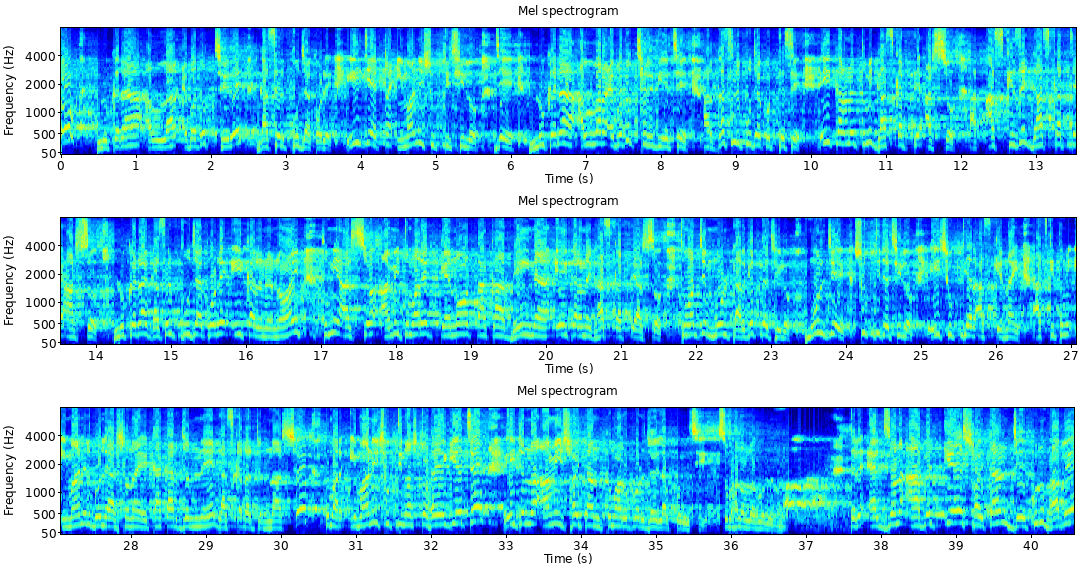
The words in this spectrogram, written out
লোকেরা আল্লাহর এবাদত ছেড়ে গাছের পূজা করে। এই যে একটা ইমানি শক্তি ছিল যে লোকেরা আল্লাহর এবাদত ছেড়ে দিয়েছে আর গাছের পূজা করতেছে, এই কারণে তুমি গাছ কাটতে আসছো। আর আজকে যে গাছ কাটতে আসছো, লোকেরা গাছের পূজা করে এই কারণে নয়, তুমি আসছো, আমি তোমারে কেন টাকা দেই না, এই কারণে ঘাস কাটতে আসছো। তোমার যে মূল টার্গেটটা ছিল, মূল যে শক্তিটা ছিল, এই শক্তি আর আজকে নাই। আজকে তুমি ইমানের বলে আসো না টাকার জন্য, গাছ কাটার জন্য আসছো। তোমার ইমানি শক্তি নষ্ট হয়ে গিয়েছে এই জন্য আমি শয়তান তোমার উপর জয়লাভ করেছি। সুবহানাল্লাহ বলুন। তাহলে একজন আবেদকে শয়তান যে কোনো ভাবে,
